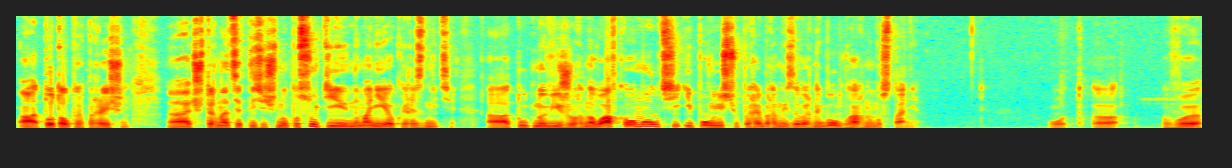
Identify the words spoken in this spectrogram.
А, Total Preparation. 14 тисяч. Ну, по суті, немає ніякої різниці. Тут нові жорнова в кавомолці і повністю перебраний заверний блок в гарному стані. От, е, в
